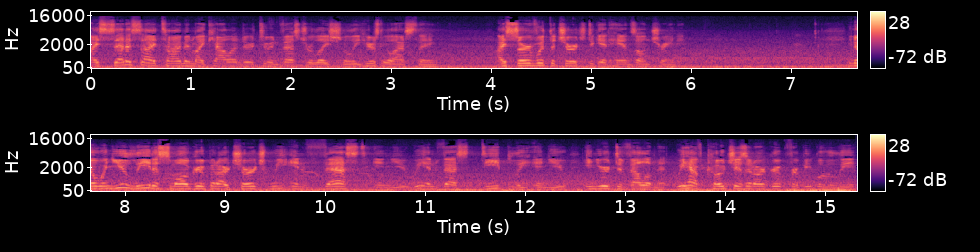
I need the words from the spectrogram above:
I set aside time in my calendar to invest relationally. Here's the last thing. I serve with the church to get hands-on training. You know, when you lead a small group at our church, we invest in you. We invest deeply in you, in your development. We have coaches at our group for people who lead,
